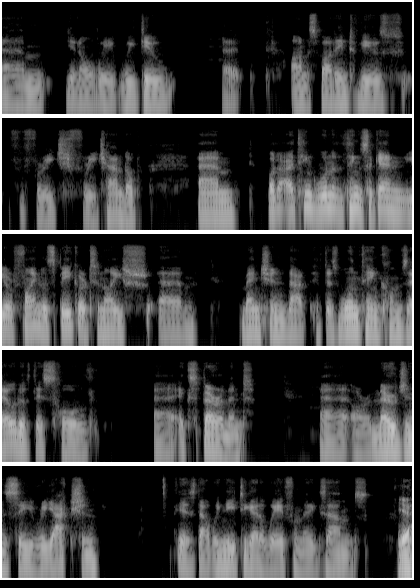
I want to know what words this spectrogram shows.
Um, you know, we we do uh, on the spot interviews for each for each hand up. Um, but I think one of the things, again, your final speaker tonight um, mentioned that if there's one thing comes out of this whole uh, experiment uh, or emergency reaction, is that we need to get away from exams. Yeah.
